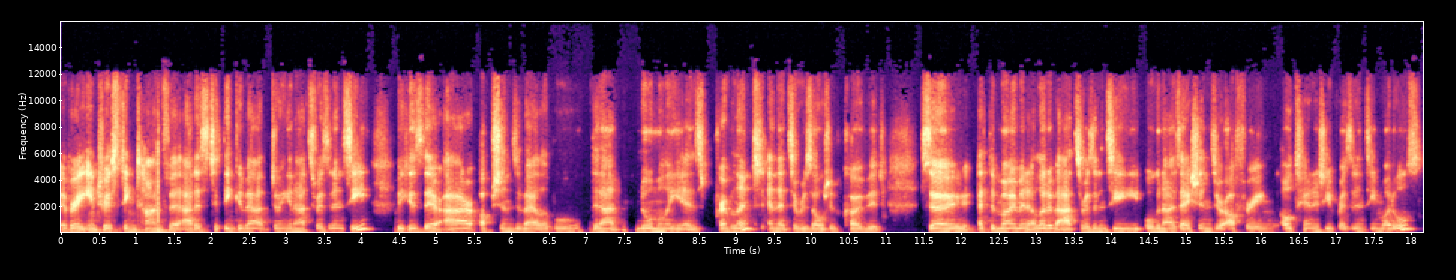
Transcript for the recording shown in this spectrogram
a very interesting time for artists to think about doing an arts residency because there are options available that aren't normally as prevalent, and that's a result of COVID. So at the moment, a lot of arts residency organisations are offering alternative residency models.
